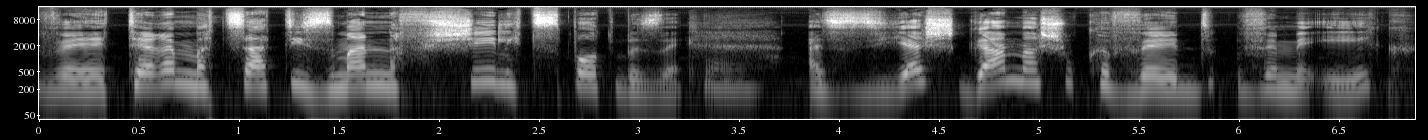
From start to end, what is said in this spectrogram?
וטרם מצאתי זמן נפשי לצפות בזה. כן. אז יש גם משהו כבד ומעיק,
